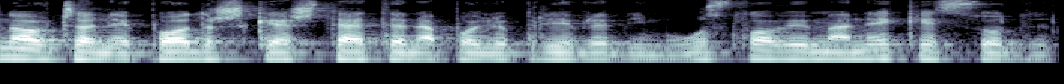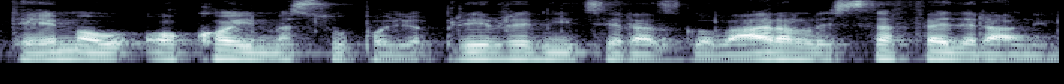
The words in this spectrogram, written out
Novčane podrške štete na poljoprivrednim uslovima neke su od tema o kojima su poljoprivrednici razgovarali sa federalnim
